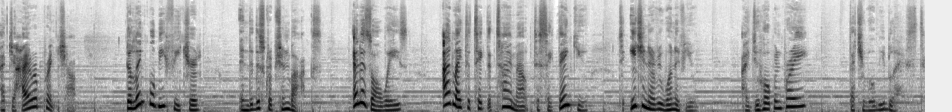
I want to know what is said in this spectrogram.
at JeHireh Print Shop. The link will be featured in the description box. And as always, I'd like to take the time out to say thank you to each and every one of you. I do hope and pray that you will be blessed.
